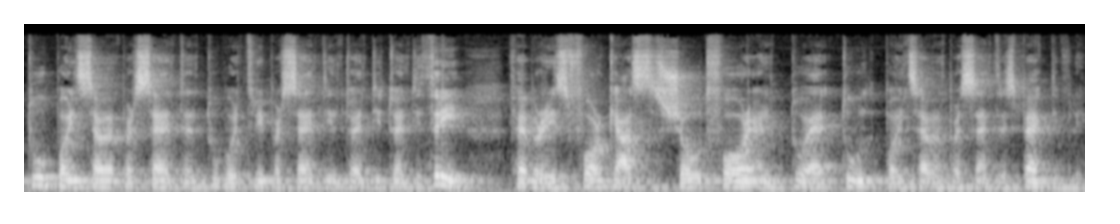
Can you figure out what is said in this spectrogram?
2.7% and 2.3% in 2023. February's forecasts showed 4 and 2.7% uh, respectively,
